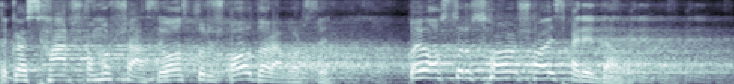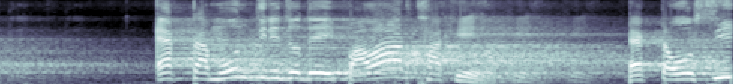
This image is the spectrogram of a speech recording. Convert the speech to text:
তো সার সমস্যা আছে, অস্ত্র সহ ধরা পড়ছে। কয়, অস্ত্র সহ সহ ছাড়ে দাও। একটা মন্ত্রী যদি এই পাওয়ার থাকে, একটা ওসি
